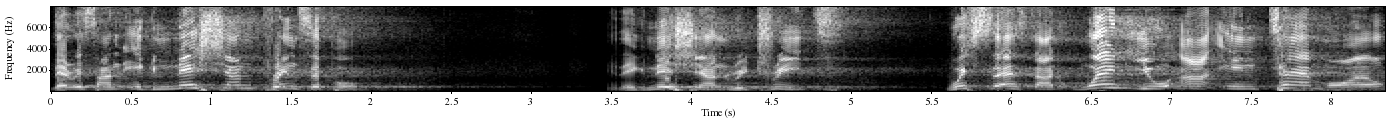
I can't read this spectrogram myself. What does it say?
There is an Ignatian principle in the Ignatian retreat which says that when you are in turmoil,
